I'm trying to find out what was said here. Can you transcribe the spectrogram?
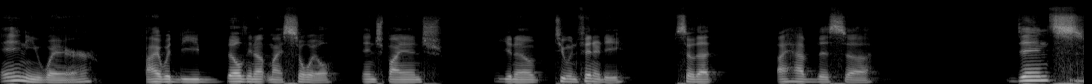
anywhere, I would be building up my soil inch by inch, you know, to infinity, so that I have this uh, dense,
